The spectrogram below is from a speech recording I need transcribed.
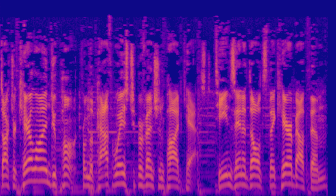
Dr. Caroline DuPont from the Pathways to Prevention podcast. Teens and adults that care about them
